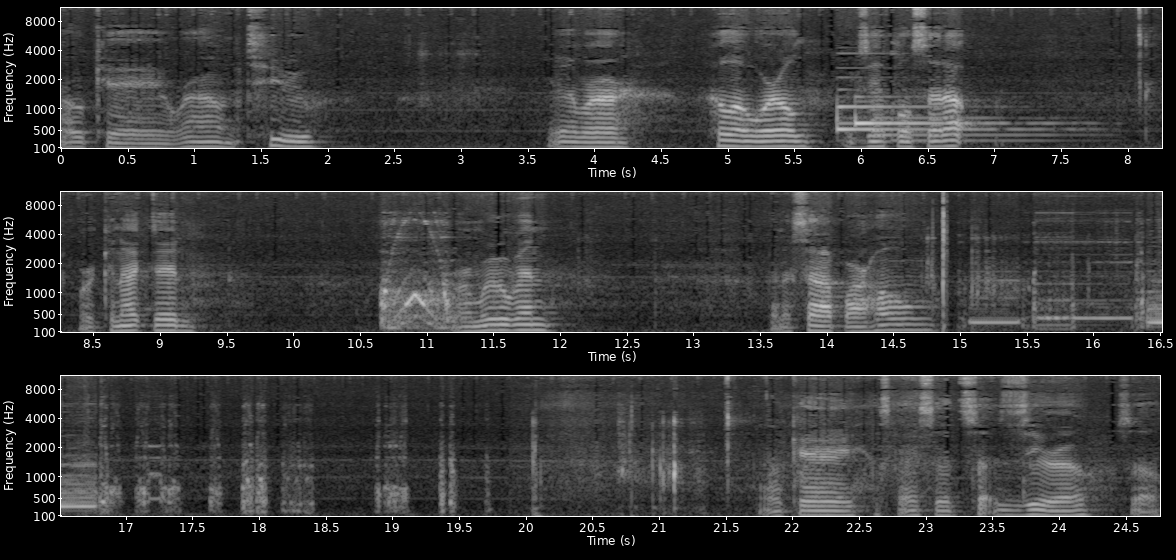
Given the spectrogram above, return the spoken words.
Okay, round two. We have our Hello World example set up. We're connected. We're moving. Gonna set up our home. Okay, this guy said set zero, so.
